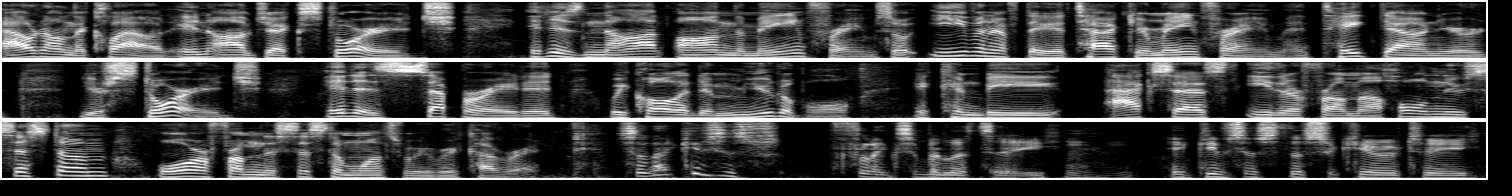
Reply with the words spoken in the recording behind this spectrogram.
out on the cloud in object storage, it is not on the mainframe. So even if they attack your mainframe and take down your your storage, it is separated. We call it immutable. It can be accessed either from a whole new system or from the system once we recover it. So that gives us flexibility. Mm-hmm. It gives us the security.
